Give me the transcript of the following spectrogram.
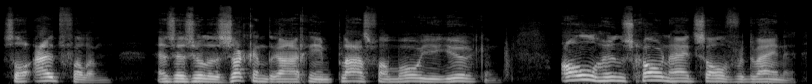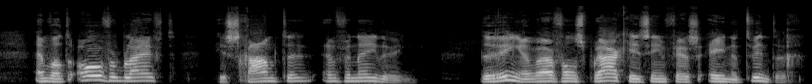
zal uitvallen en zij zullen zakken dragen in plaats van mooie jurken. Al hun schoonheid zal verdwijnen en wat overblijft is schaamte en vernedering. De ringen waarvan sprake is in vers 21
